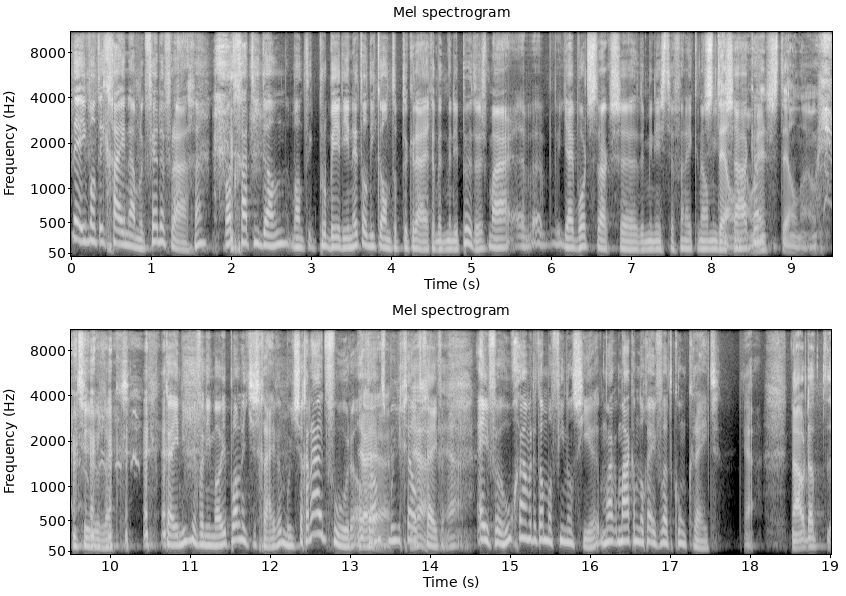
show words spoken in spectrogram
Nee, want ik ga je namelijk verder vragen. Wat gaat hij dan? Want ik probeerde je net al die kant op te krijgen met meneer Putters. Maar uh, jij wordt straks uh, de minister van Economische stel Zaken. Nou, hè, stel nou. Tuurlijk. kan je niet meer van die mooie plannetjes schrijven. Moet je ze gaan uitvoeren. Althans, ja, ja. moet je geld geven. Even, hoe gaan we dit allemaal financieren? Maak, maak hem nog even wat concreet. Ja, nou dat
